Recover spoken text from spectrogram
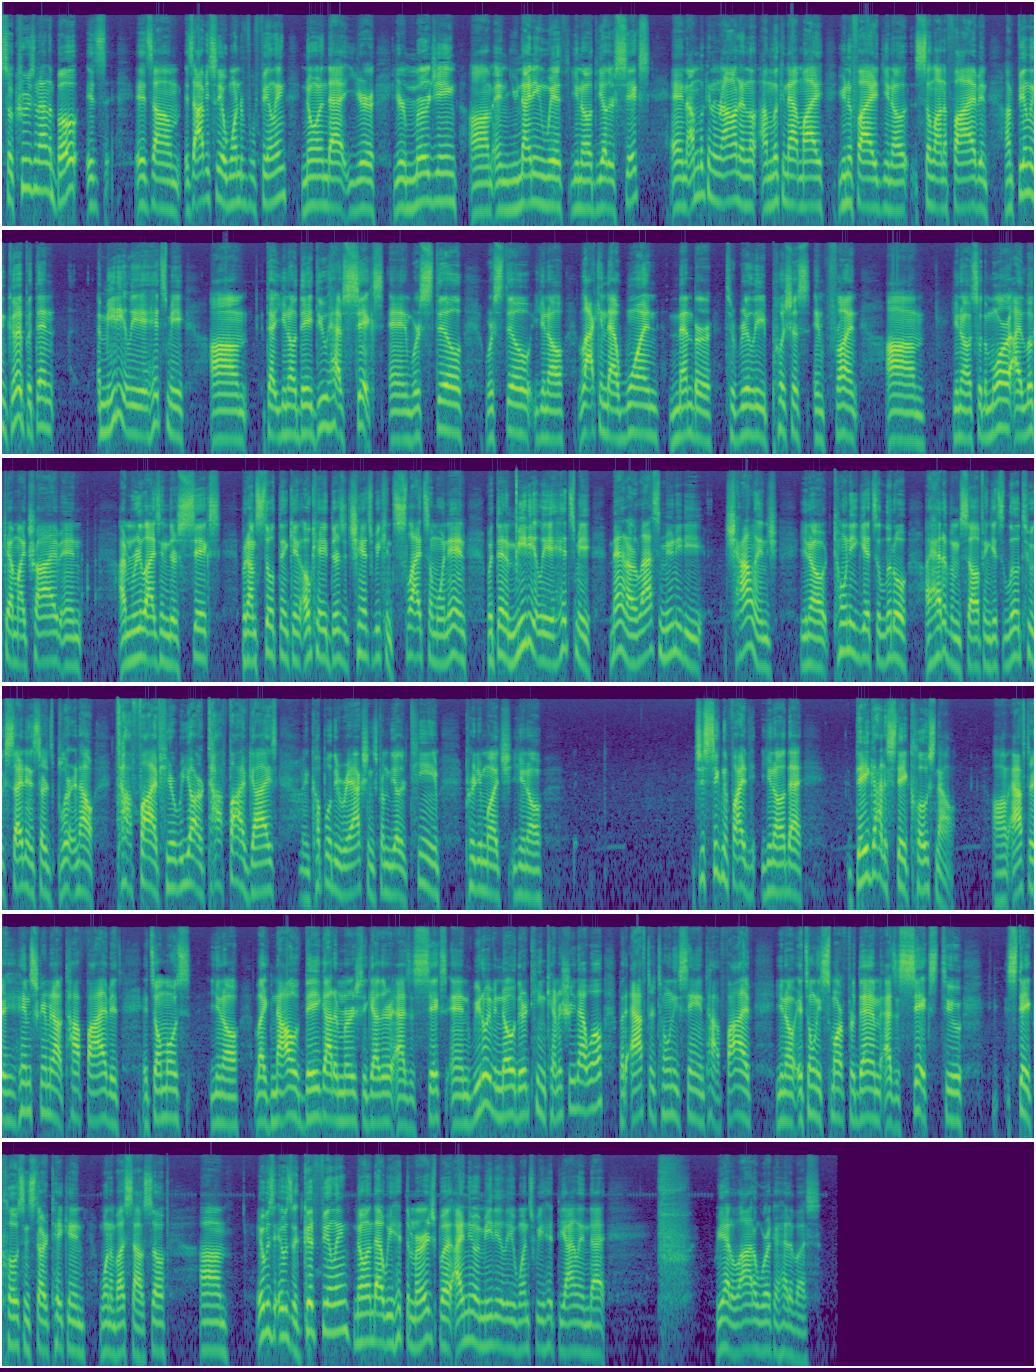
So cruising on the boat is is um is obviously a wonderful feeling knowing that you're you're merging um and uniting with you know the other six. And I'm looking around and I'm looking at my unified you know Solana 5 and I'm feeling good but then immediately it hits me um that you know they do have six and we're still we're still you know lacking that one member to really push us in front. Um you know, so the more I look at my tribe and I'm realizing there's six, but I'm still thinking, okay, there's a chance we can slide someone in. But then immediately it hits me, man, our last immunity challenge, you know, Tony gets a little ahead of himself and gets a little too excited and starts blurting out, top five, here we are, top five, guys. I mean, a couple of the reactions from the other team pretty much, you know, just signified, you know, that they got to stay close now. Um, after him screaming out top five, it's it's almost you know like now they got to merge together as a six, and we don't even know their team chemistry that well. But after Tony saying top five, you know it's only smart for them as a six to stay close and start taking one of us out. So. Um, it was it was a good feeling knowing that we hit the merge, but I knew immediately once we hit the island that we had a lot of work ahead of us.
